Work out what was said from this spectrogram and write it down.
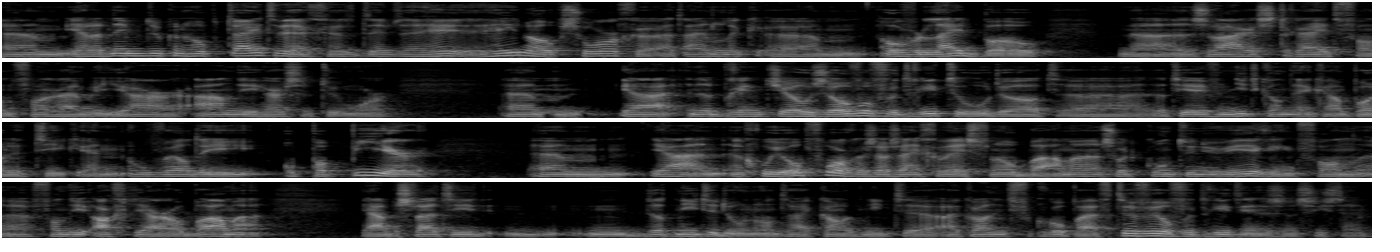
Um, ja, dat neemt natuurlijk een hoop tijd weg. Het heeft een he hele hoop zorgen. Uiteindelijk overlijdt Bo na een zware strijd van, van ruim een jaar aan die hersentumor. Um, ja, en dat brengt Joe zoveel verdriet toe dat, uh, dat hij even niet kan denken aan politiek. En hoewel hij op papier ja, een, een, goede opvolger zou zijn geweest van Obama, een soort continuering van, uh, van die acht jaar Obama, ja, besluit hij dat niet te doen, want hij kan het niet, uh, hij kan niet verkroppen. Hij heeft te veel verdriet in zijn systeem.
